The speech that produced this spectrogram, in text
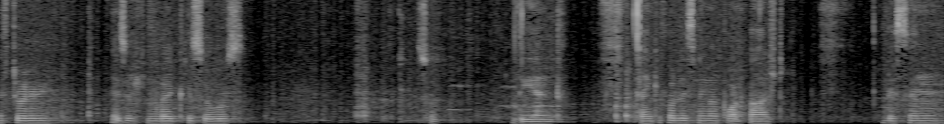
The story is written by Chris Rose. So, the end. Thank you for listening my podcast. Listen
